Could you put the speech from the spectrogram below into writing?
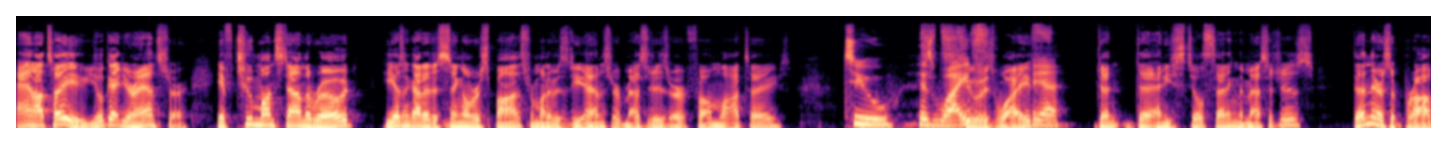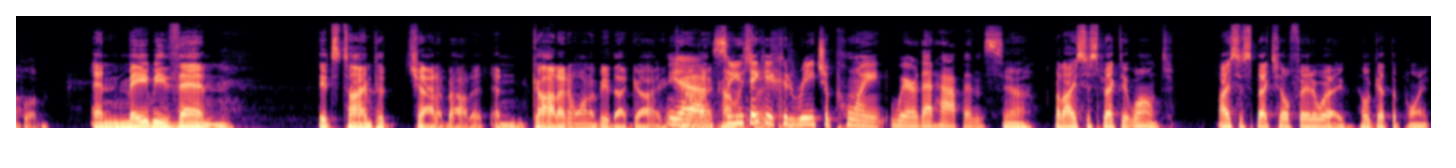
And I'll tell you, you'll get your answer if two months down the road he hasn't got a single response from one of his DMs or messages or foam lattes To his wife. to his wife. yeah. then, then and he's still sending the messages, then there's a problem. And maybe then it's time to chat about it. And God, I don't want to be that guy. Yeah. that So you think it could reach a point where that happens? Yeah. But I suspect it won't. I suspect he'll fade away. He'll get the point.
